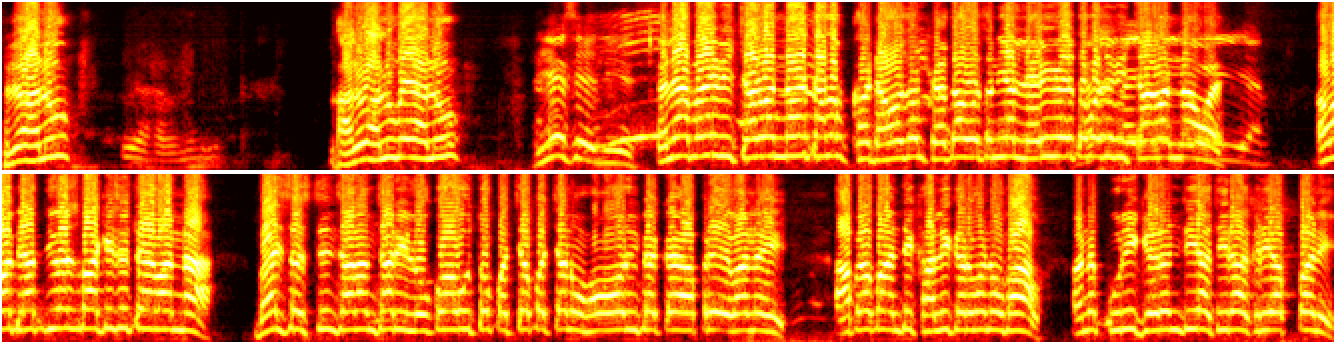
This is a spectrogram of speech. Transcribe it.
લે હાલું. હાલો હાલો ભાઈ હાલો. લઈએ છે લઈએ એટલે ભાઈ વિચારવાનું ના ચાલો ખડાવો છો ફેદાવો છો યાર લેવી હોય તો પછી વિચારવાનું ના હોય. હવે બે દિવસ બાકી છે તહેવારના ભાઈ સસ્તી સારામાં સારી લોકો આવું તો પચાસ પચાસનું સો રૂપિયા કઈ આપણે એવા નહીં. આપણા પાસેથી ખાલી કરવાનો ભાવ અને પૂરી ગેરંટી આથી રાખડી આપવાની.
